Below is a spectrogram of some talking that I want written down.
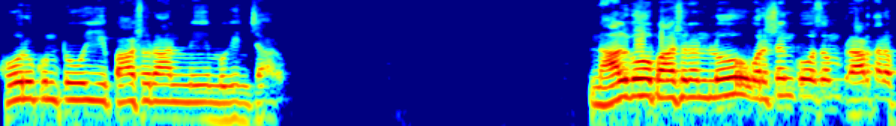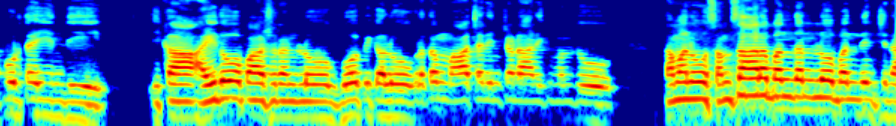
కోరుకుంటూ ఈ పాశురాన్ని ముగించారు. నాలుగో పాశురంలో వర్షం కోసం ప్రార్థన పూర్తయింది. ఇక ఐదవ పాశురంలో గోపికలు వ్రతం ఆచరించడానికి ముందు తమను సంసార బంధంలో బంధించిన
